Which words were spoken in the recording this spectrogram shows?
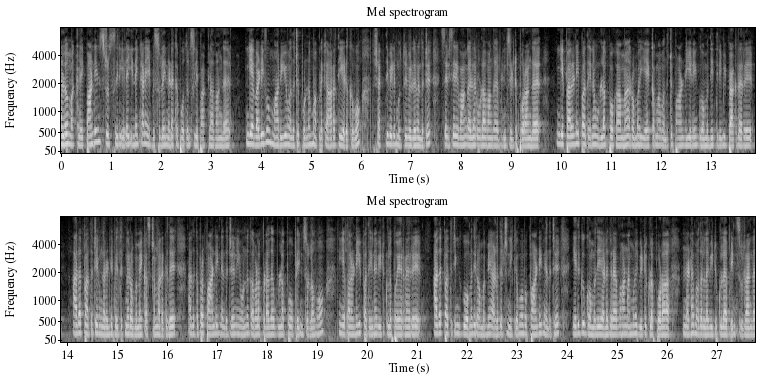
ஹலோ மக்களை பாண்டியன் ஸ்டோர் சீரியலில் இன்றைக்கான எபிசோடில் நடக்க போகுதுன்னு சொல்லி பார்க்கலாம் வாங்க. இங்கே வடிவும் மாறியும் வந்துட்டு பொண்ணு மாப்பிளைக்கு ஆரத்தி எடுக்கவும் சக்திவேலு முத்துவேலு வந்துட்டு சரி சரி வாங்க எல்லாரும் உள்ள வாங்க அப்படின்னு சொல்லிட்டு போகிறாங்க இங்கே பழனி பார்த்தீங்கன்னா உள்ளே போகாமல் ரொம்ப ஏக்கமாக வந்துட்டு பாண்டியனையும் கோமதியை திரும்பி பார்க்குறாரு. அதை பார்த்துட்டு இவங்க ரெண்டு பேத்துக்குமே ரொம்பவே கஷ்டமாக இருக்குது. அதுக்கப்புறம் பாண்டியன் வந்துட்டு நீ ஒன்றும் கவலைப்படாத உள்ளே போ அப்படின்னு சொல்லவும் இங்கே பழனியும் பார்த்தீங்கன்னா வீட்டுக்குள்ளே போயிடுறாரு. அதை பார்த்துட்டு இங்கே கோமதி ரொம்பவே அழுதுட்டு நிற்கவும் அப்போ பாண்டியன் வந்துட்டு எதுக்கு கோமதி அழுகிறவா நம்மளும் வீட்டுக்குள்ளே போகலாம் நட முதல்ல வீட்டுக்குள்ளே அப்படின்னு சொல்கிறாங்க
